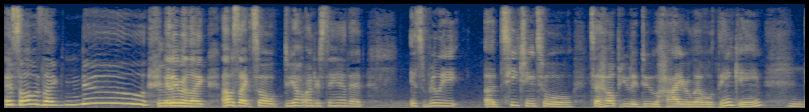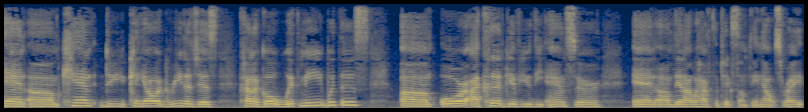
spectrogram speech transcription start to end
And so I was like, no, mm. and they were mm. like, I was like, so do y'all understand that it's really a teaching tool to help you to do higher level thinking, mm. and um, can do you can y'all agree to just kind of go with me with this? Um, or I could give you the answer and um, then I would have to pick something else, right,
